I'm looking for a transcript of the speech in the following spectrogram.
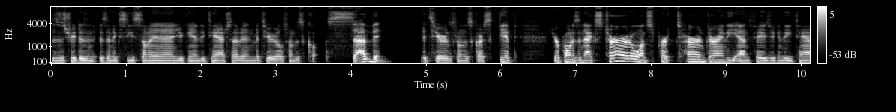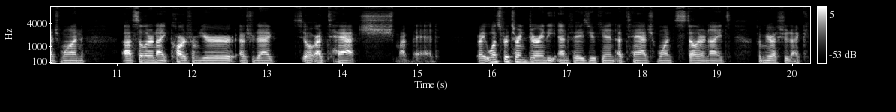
This is treated as an exceed summon. You can detach seven materials from this. Seven materials from this card. Skip your opponent's next turn. Once per turn during the end phase, you can detach one uh, Stellar Knight card from your extra deck So attach. My bad. Right. Once per turn during the end phase, you can attach one Stellar Knight from your extra deck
